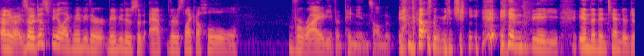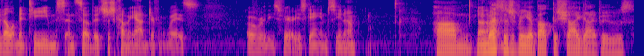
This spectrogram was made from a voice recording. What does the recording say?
anyway, so it does feel like maybe there maybe there's an app there's like a whole variety of opinions on about Luigi in the in the Nintendo development teams, and so it's just coming out in different ways over these various games, you know. Um, you Uh, messaged me about the Shy Guy boos.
